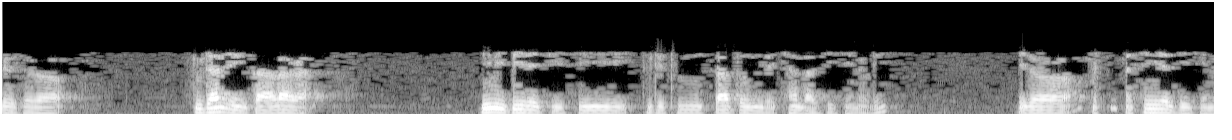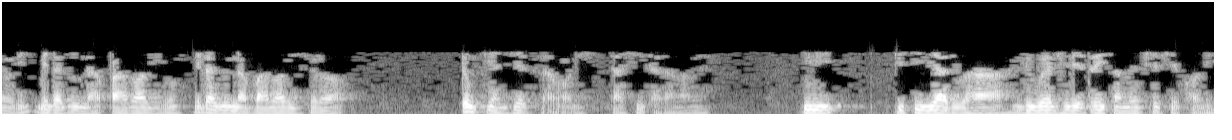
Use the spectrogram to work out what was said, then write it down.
လို့ဆိုတော့လူတန်းစဉ်ကာလကမိမိပေးတဲ့စီစီသူတထူးစားသုံးပြီးတော့ချမ်းသာစေခြင်းလို့လေ ပြီးတော့မဆင်းရဲစေခြင်းလို့လေမေတ္တာကရုဏာပါသွားပြီကိုမေတ္တာကရုဏာပါသွားပြီဆိုတော့တုတ်ပြန်ချက်ဆိုတာပေါ့လေဒါရှိတာပါပဲဒီပစ္စည်းရသူဟာလူပဲဖြစ်ဖြစ်တိရစ္ဆာန်ပဲဖြစ်ဖြစ်ပေါ့လေ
